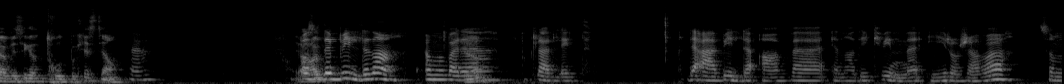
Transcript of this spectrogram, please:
ja, Hvis jeg hadde trodd på Christian. Ja. Ja, Og så det bildet, da. Jeg må bare Ja. forklare litt. Det er bilde av eh, en av de kvinnene i Rojava som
